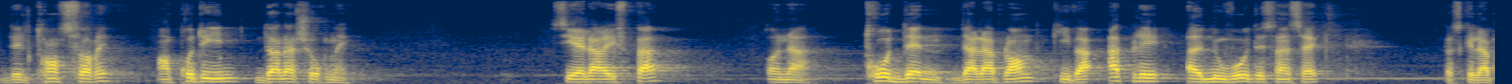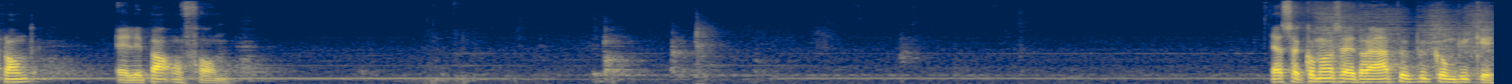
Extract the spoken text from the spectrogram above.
de le transférer en protéines dans la journée. Si elle n'arrive pas, on a trop d'N dans la plante qui va appeler à nouveau des insectes parce que la plante, elle n'est pas en forme. Là, ça commence à être un peu plus compliqué.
